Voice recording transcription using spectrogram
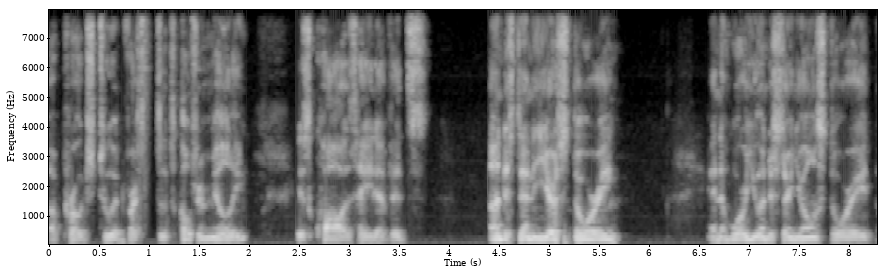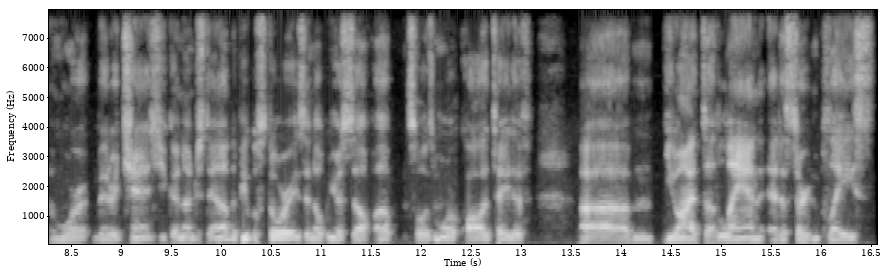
approach to it versus cultural humility is qualitative. It's understanding your story, and the more you understand your own story, the more better chance you can understand other people's stories and open yourself up. So it's more qualitative. Um, you don't have to land at a certain place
